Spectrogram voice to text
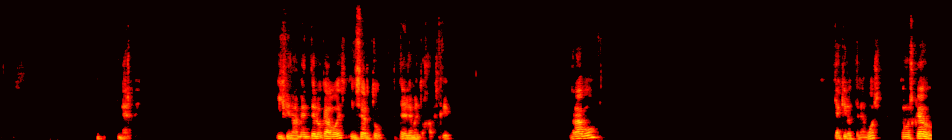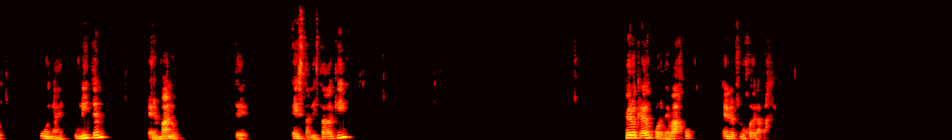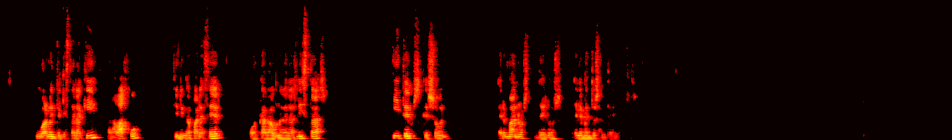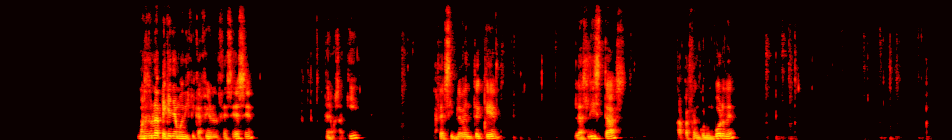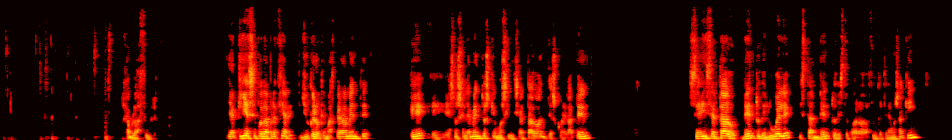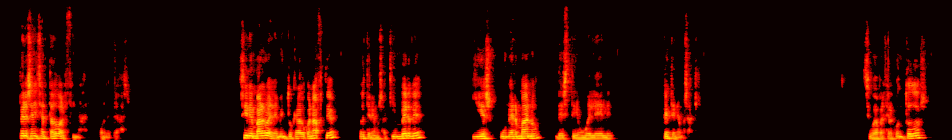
verde. Y finalmente lo que hago es inserto el elemento JavaScript. Grabo. Y aquí lo tenemos. Hemos creado un ítem hermano de esta lista de aquí, pero creado por debajo en el flujo de la página. Igualmente que estar aquí, para abajo, tienen que aparecer por cada una de las listas ítems que son hermanos de los elementos anteriores. Vamos a hacer una pequeña modificación en CSS. Tenemos aquí, hacer simplemente que las listas aparezcan con un borde. Por ejemplo, azul. Y aquí ya se puede apreciar, yo creo que más claramente, que eh, estos elementos que hemos insertado antes con el append se han insertado dentro del UL, están dentro de este cuadrado azul que tenemos aquí, pero se han insertado al final, por detrás. Sin embargo, el elemento creado con after lo tenemos aquí en verde y es un hermano de este ULL que tenemos aquí. Se puede apreciar con todos,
